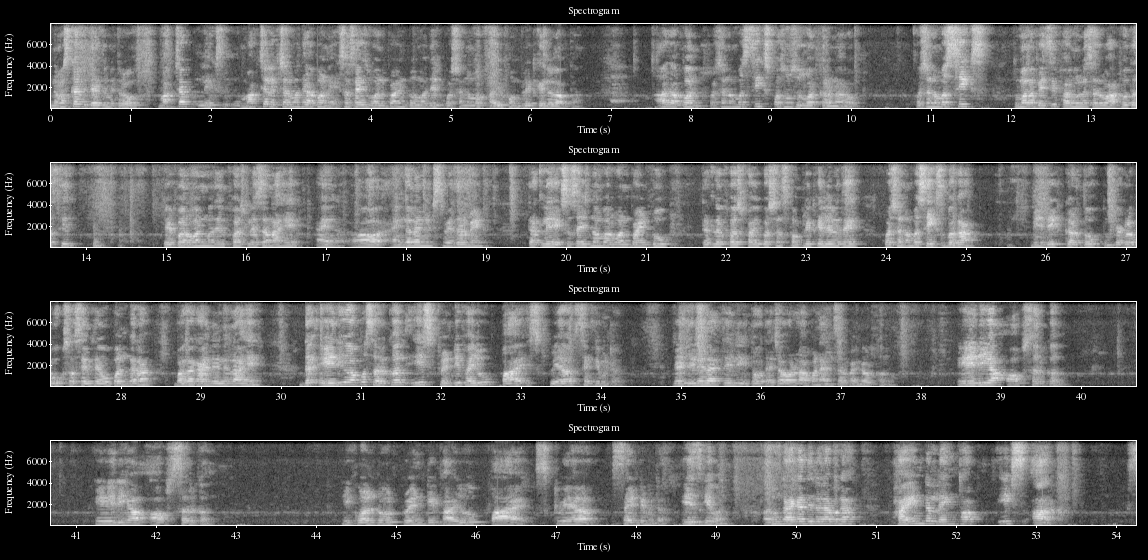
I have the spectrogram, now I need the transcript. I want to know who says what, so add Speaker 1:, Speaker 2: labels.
Speaker 1: नमस्कार विद्यार्थी मित्र. मागच्या लेक्स मागच्या लेक्चरमध्ये आपण एक्सरसाइज वन पॉईंट टू मधील क्वेश्चन नंबर फाईव्ह कंप्लीट केलेला होता. आज आपण क्वेश्चन नंबर सिक्सपासून सुरुवात करणार आहोत. क्वेश्चन नंबर सिक्स तुम्हाला बेसिक फॉर्म्युला सर्व आठवत असतील. पेपर वनमधील फर्स्ट लेसन आहे अँगल अँड इट्स मेजरमेंट त्यातले exercise number one point two त्यातले फर्स्ट फाईव्ह क्वेश्चन्स कंप्लीट केलेले होते. क्वेश्चन नंबर सिक्स बघा. मी रीड करतो. तुमच्याकडे बुक्स असेल ते ओपन करा. बघा काय लिहिलेलं आहे. The area of a circle is twenty five pi square centimetre जे दिलेलं आहे ते लिहितो. त्याच्यावरनं आपण अँसर फाइंड आउट करू. Area of circle area of circle equal to twenty five pi square centimetre is given अजून काय काय दिलेलं आहे बघा? Find the length of its arc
